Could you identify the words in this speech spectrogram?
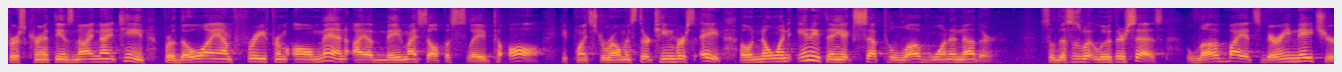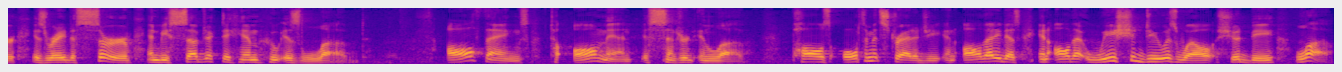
1 Corinthians 9:19 For though I am free from all men I have made myself a slave to all. He points to Romans 13 verse 8 Oh no one anything except to love one another. So this is what Luther says. Love by its very nature is ready to serve and be subject to him who is loved. All things to all men is centered in love. Paul's ultimate strategy and all that he does and all that we should do as well should be love.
